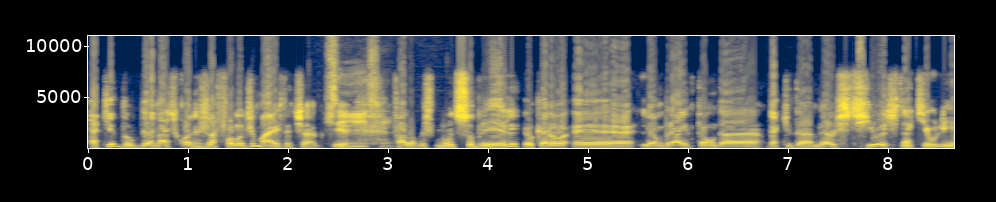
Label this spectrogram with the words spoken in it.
aqui do Bernard Cornell já falou demais, né, Thiago? Que sim, sim. Falamos muito sobre ele. Eu quero é, lembrar então da, daqui da Mary Stewart, né, que eu li,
